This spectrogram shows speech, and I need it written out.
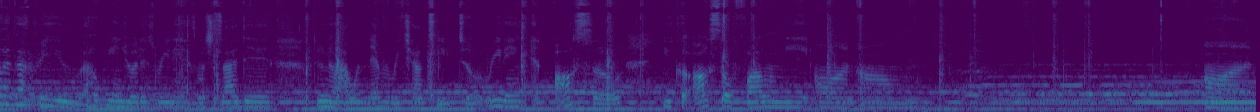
What I got for you. I hope you enjoyed this reading as much as I did. Do know I will never reach out to you to a reading. And also, you could also follow me on um on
